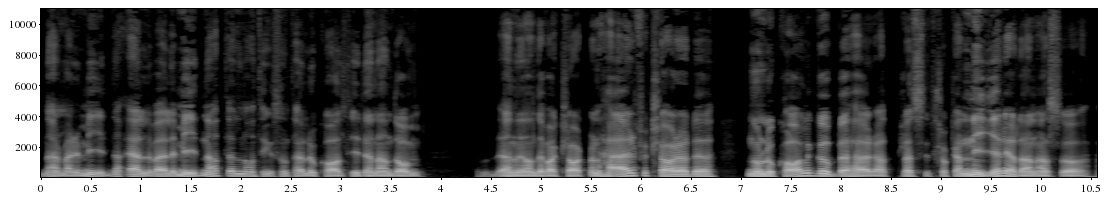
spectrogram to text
närmare midnatt, 11 eller midnatt eller någonting sånt här lokaltid innan, de, innan det var klart. Men här förklarade någon lokal gubbe här att plötsligt klockan nio redan, alltså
